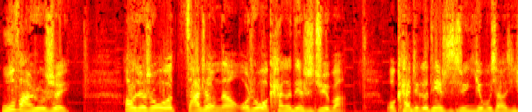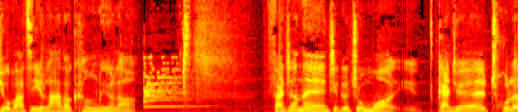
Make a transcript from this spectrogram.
无法入睡。啊，我就说我咋整呢？我说我看个电视剧吧。我看这个电视剧，一不小心又把自己落到坑里了。反正呢，这个周末感觉除了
